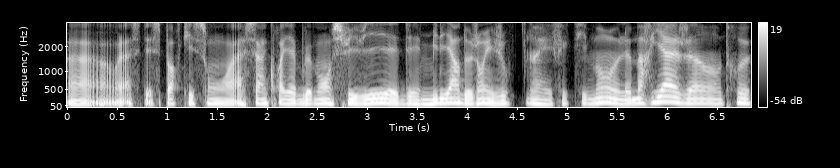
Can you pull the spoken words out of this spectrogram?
voilà, c'est des sports qui sont assez incroyablement suivis des milliards de gens y jouent. Ouais, effectivement, le mariage hein, entre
